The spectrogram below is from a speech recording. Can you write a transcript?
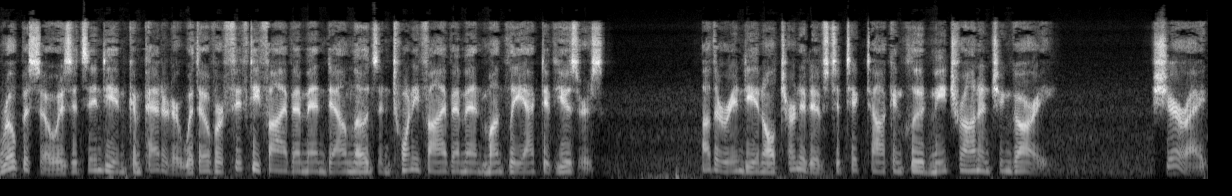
Roposo is its Indian competitor with over 55 MN downloads and 25 MN monthly active users. Other Indian alternatives to TikTok include Mitron and Chingari. SHAREit,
